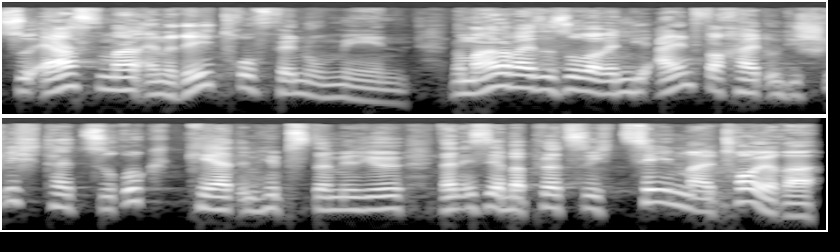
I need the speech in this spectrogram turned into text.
zuerst mal ein Retro-Phänomen. Normalerweise ist es so, wenn die Einfachheit und die Schlichtheit zurückkehrt im Hipster-Milieu, dann ist sie aber plötzlich zehnmal teurer.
